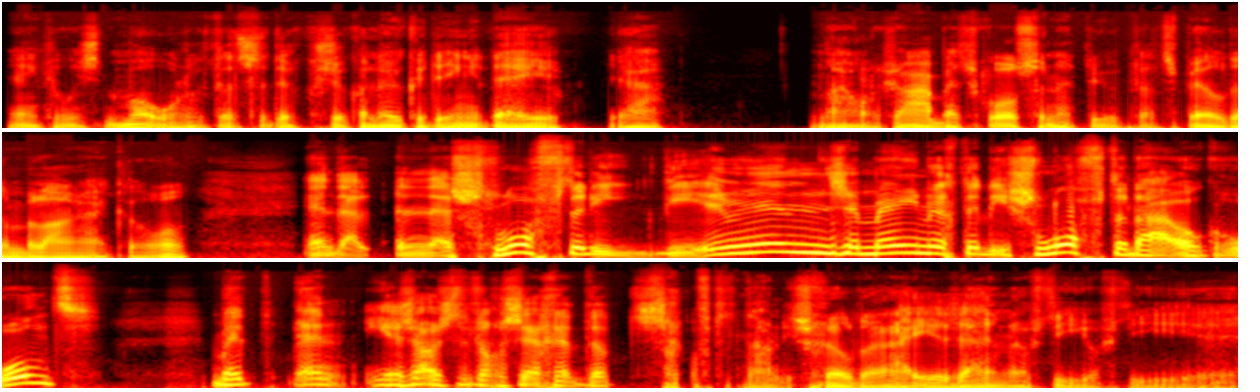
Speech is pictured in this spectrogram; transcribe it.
denkt, hoe is het mogelijk dat ze zulke- leuke dingen deden? Ja, nauwelijks arbeidskosten natuurlijk, dat speelde een belangrijke rol. En daar, en slofte die, die immense menigte, die slofte daar ook rond. Met, en je zou ze toch zeggen, dat, of het nou die schilderijen zijn, of die, of die eh,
